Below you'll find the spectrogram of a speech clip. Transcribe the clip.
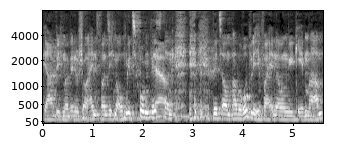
Ja, ich mal, wenn du schon 21 Mal umgezogen bist, ja, okay. dann wird es auch ein paar berufliche Veränderungen gegeben haben.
